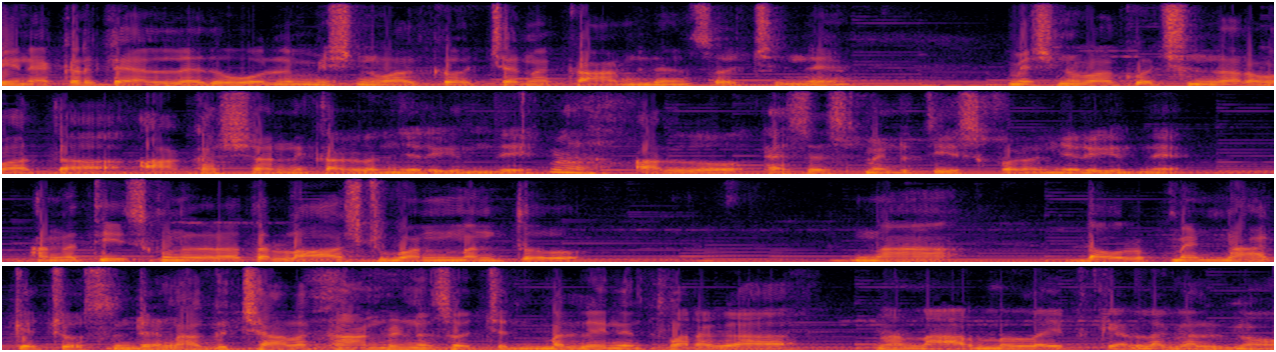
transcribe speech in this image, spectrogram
నేను ఎక్కడికి వెళ్ళలేదు ఓన్లీ మిషన్ వర్క్ వచ్చా నాకు కాన్ఫిడెన్స్ వచ్చింది. మిషన్ వర్క్ వచ్చిన తర్వాత ఆకాశాన్ని కళ్ళడం జరిగింది. వాళ్ళు అసెస్మెంట్ తీసుకోవడం జరిగింది. అన్న తీసుకున్న తర్వాత లాస్ట్ వన్ మంత్ నా డెవలప్మెంట్ నాకే చూస్తుంటే నాకు చాలా కాన్ఫిడెన్స్ వచ్చింది. మళ్ళీ నేను త్వరగా నా నార్మల్ లైఫ్కి వెళ్ళగలను.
